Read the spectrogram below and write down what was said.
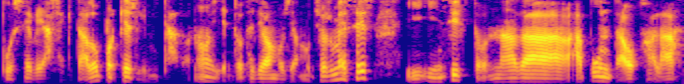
pues se ve afectado porque es limitado, ¿no? Y entonces llevamos ya muchos meses y insisto, nada apunta, ojalá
